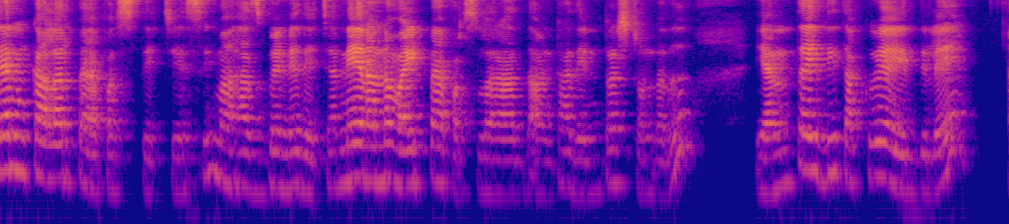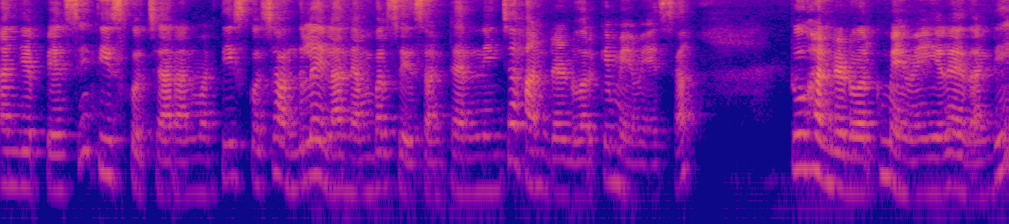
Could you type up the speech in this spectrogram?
టెన్ కలర్ పేపర్స్ తెచ్చేసి మా హస్బెండే తెచ్చారు. నేనన్న వైట్ పేపర్స్లో రాద్దామంటే అది ఇంట్రెస్ట్ ఉండదు. ఎంత ఇది తక్కువే అయిద్దిలే అని చెప్పేసి తీసుకొచ్చారనమాట తీసుకొచ్చి అందులో ఇలా నెంబర్స్ వేసాం. టెన్ నుంచి హండ్రెడ్ వరకే మేము వేసాం. టూ హండ్రెడ్ వరకు మేము వేయలేదండి.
